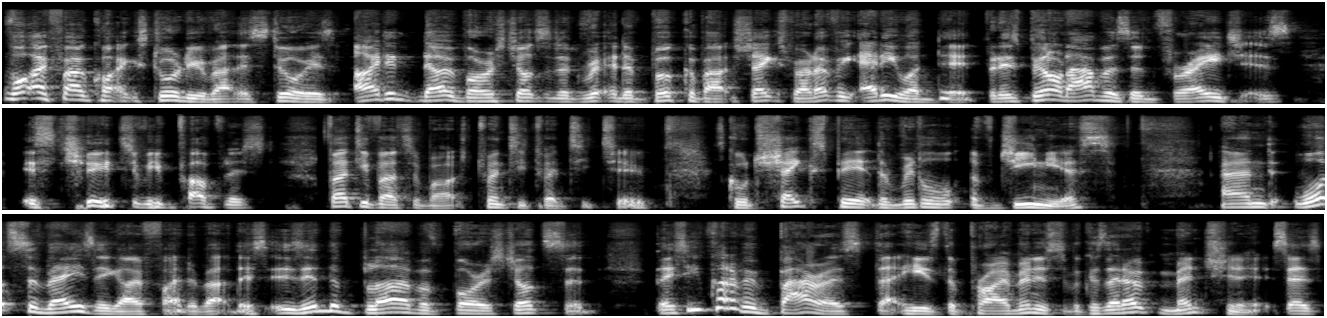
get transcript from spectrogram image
What I found quite extraordinary about this story is I didn't know Boris Johnson had written a book about Shakespeare. I don't think anyone did, but it's been on Amazon for ages. It's due to be published 31st of March 2022. It's called Shakespeare, The Riddle of Genius. And what's amazing, I find about this, is in the blurb of Boris Johnson, they seem kind of embarrassed that he's the prime minister because they don't mention it. It says,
